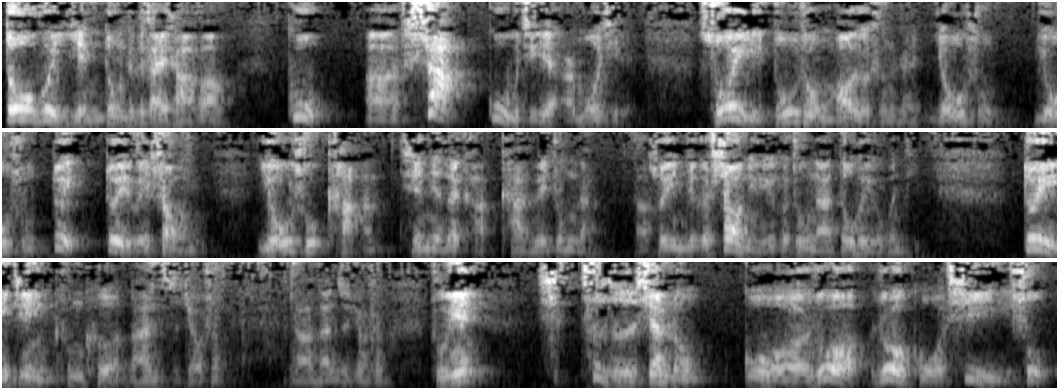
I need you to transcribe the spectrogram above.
都会引动这个灾煞方，故啊煞故结而莫解。所以独中卯酉生人，酉属酉属兑，兑为少女。酉属坎，先天在坎，坎为中男啊，所以你这个少女和中男都会有问题。对进空克，男子较胜啊，男子较胜。主因次子先龙，果若若果细数，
